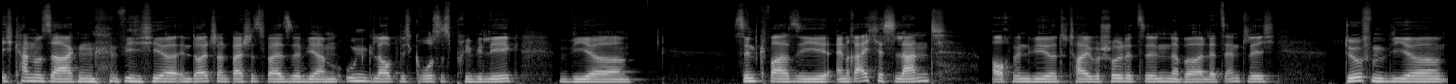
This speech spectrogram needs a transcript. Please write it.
ich kann nur sagen, wie hier in Deutschland beispielsweise, wir haben ein unglaublich großes Privileg. Wir sind quasi ein reiches Land, auch wenn wir total geschuldet sind, aber letztendlich dürfen wir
